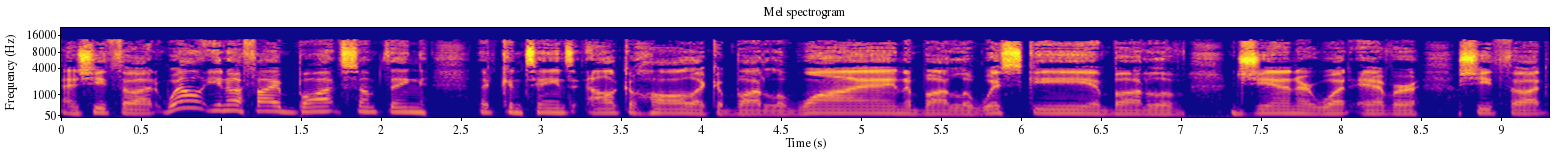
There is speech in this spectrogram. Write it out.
And she thought, well, you know, if I bought something that contains alcohol, like a bottle of wine, a bottle of whiskey, a bottle of gin, or whatever, she thought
